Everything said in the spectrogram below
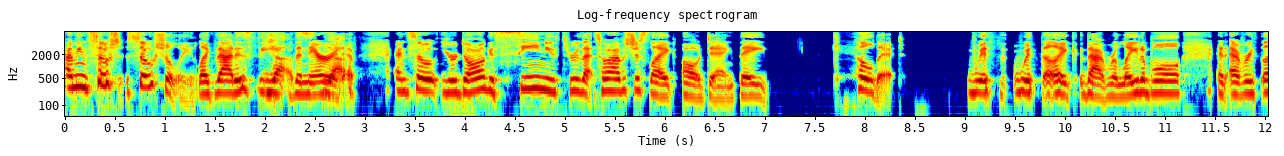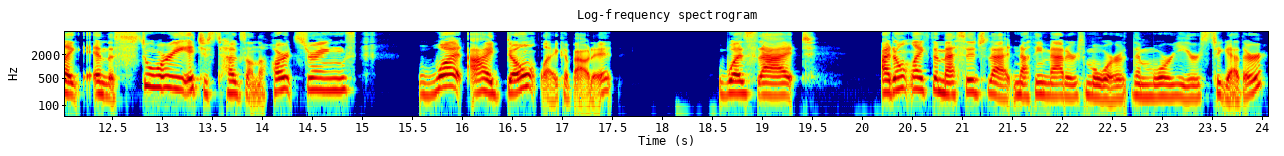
i mean so socially like that is the Yes, the yeah. narrative. And so your dog is seeing you through that. So i was just like oh dang they killed it with with like that relatable and everything like and the story it just tugs on the heartstrings what i don't like about it was that I don't like the message that nothing matters more than more years together.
